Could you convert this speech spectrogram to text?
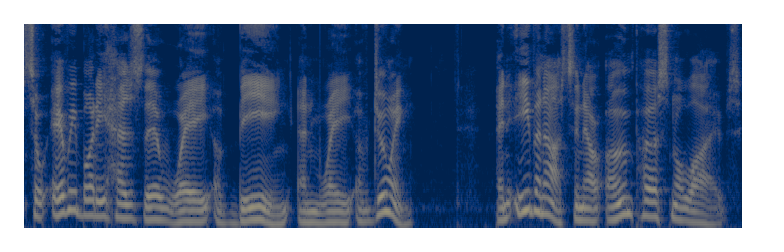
So everybody has their way of being and way of doing. And even us, in our own personal lives,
